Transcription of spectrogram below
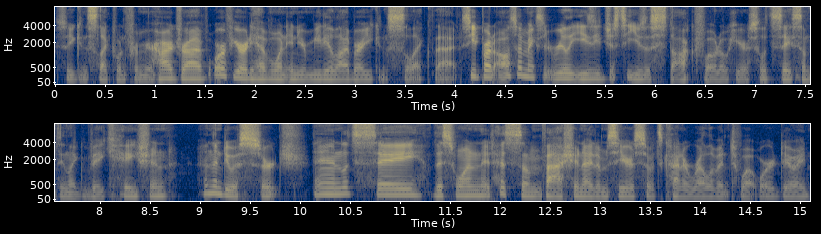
So you can select one from your hard drive, or if you already have one in your media library, you can select that. SeedProd also makes it really easy just to use a stock photo here. So let's say something like vacation and then do a search. And let's say this one, it has some fashion items here, so it's kind of relevant to what we're doing.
